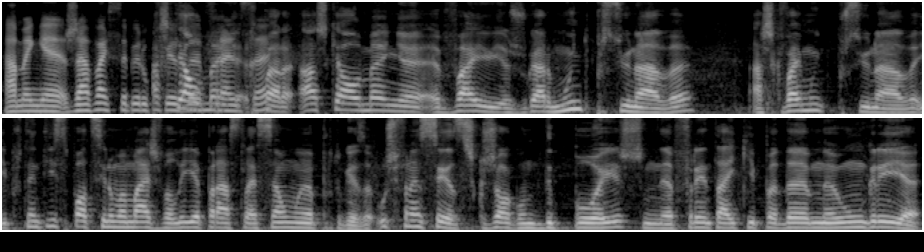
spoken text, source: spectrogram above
amanhã, já vai saber o que Acho fez que a a, Alemanha, França. repara, acho que a Alemanha vai jogar muito pressionada. Acho que vai muito pressionada e, portanto, isso pode ser uma mais-valia para a seleção eh, portuguesa. Os franceses que jogam depois, na frente à equipa da na Hungria.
